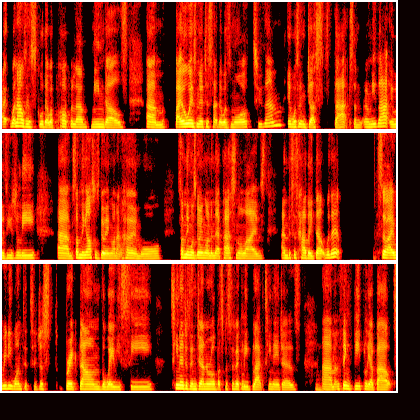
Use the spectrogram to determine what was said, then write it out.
I, when I was in school, there were popular mean girls, um, but I always noticed that there was more to them. It wasn't just that and only that. It was usually um, something else was going on at home or something was going on in their personal lives, and this is how they dealt with it. So I really wanted to just break down the way we see teenagers in general, but specifically Black teenagers, mm-hmm. um, and think deeply about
